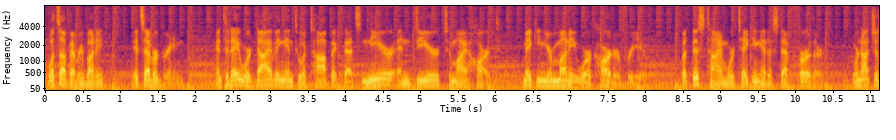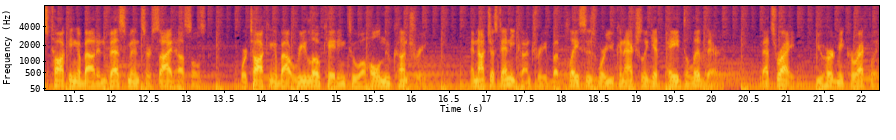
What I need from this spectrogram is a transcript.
What's up everybody? It's Evergreen, and today we're diving into a topic that's near and dear to my heart, making your money work harder for you. But this time we're taking it a step further. We're not just talking about investments or side hustles, we're talking about relocating to a whole new country. And not just any country, but places where you can actually get paid to live there. That's right, you heard me correctly.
